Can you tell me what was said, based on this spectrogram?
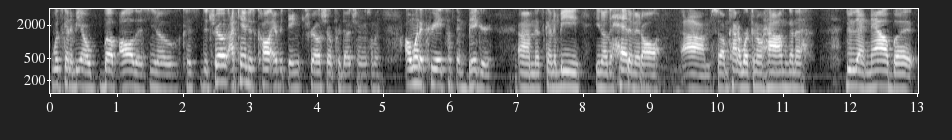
what's gonna be above all this, you know, because the trail. I can't just call everything Trail Show Production or something. I want to create something bigger um, that's gonna be, you know, the head of it all. Um, so I'm kind of working on how I'm gonna do that now, but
